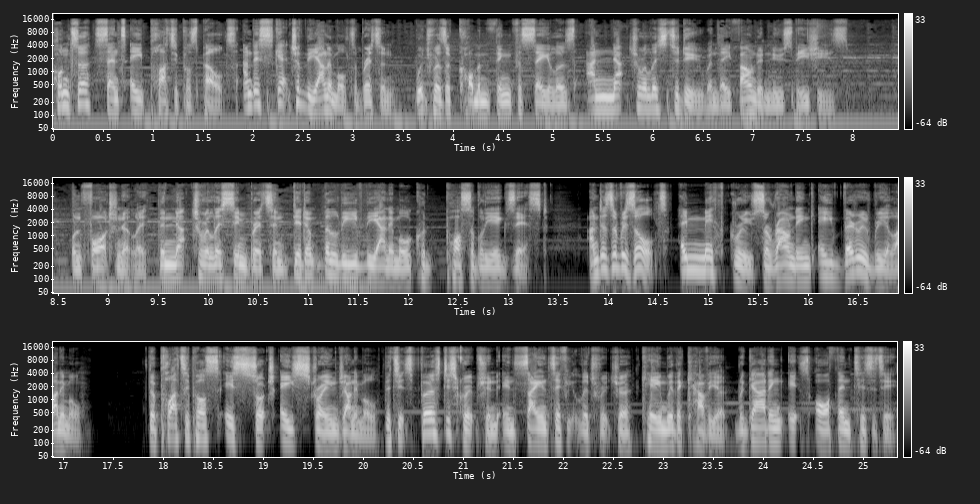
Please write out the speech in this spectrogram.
Hunter sent a platypus pelt and a sketch of the animal to Britain, which was a common thing for sailors and naturalists to do when they found a new species. Unfortunately, the naturalists in Britain didn't believe the animal could possibly exist, and as a result, a myth grew surrounding a very real animal. The platypus is such a strange animal that its first description in scientific literature came with a caveat regarding its authenticity,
